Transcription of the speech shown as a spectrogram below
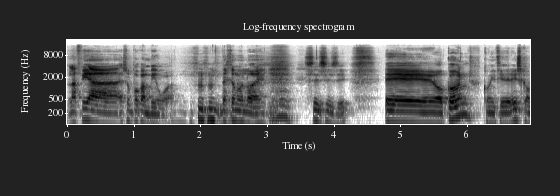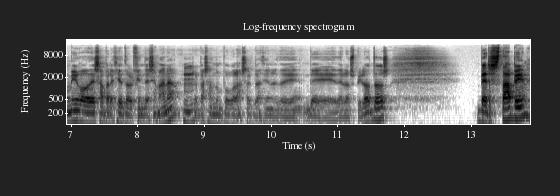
La FIA es un poco ambigua, dejémoslo ahí. Sí, sí, sí. Eh, Ocon, coincidiréis conmigo, desapareció todo el fin de semana, mm. repasando un poco las actuaciones de, de los pilotos. Verstappen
